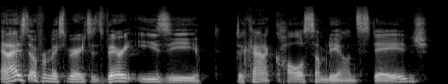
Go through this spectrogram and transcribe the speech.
And I just know from experience, it's very easy to kind of call somebody on stage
